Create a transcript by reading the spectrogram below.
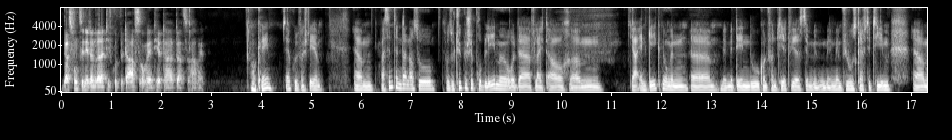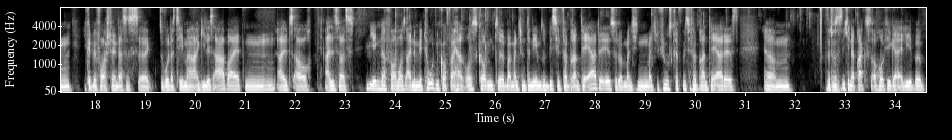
das funktioniert dann relativ gut, bedarfsorientiert da, da zu arbeiten. Okay, sehr cool, verstehe. Ähm, was sind denn dann auch so, so, typische Probleme oder vielleicht auch ähm, ja, Entgegnungen, äh, mit, mit, denen du konfrontiert wirst im, im, im Führungskräfteteam. Ähm, ich könnte mir vorstellen, dass es äh, sowohl das Thema agiles Arbeiten als auch alles, was in irgendeiner Form aus einem Methodenkoffer herauskommt, äh, bei manchen Unternehmen so ein bisschen verbrannte Erde ist oder bei manchen, manchen Führungskräften ein bisschen verbrannte Erde ist. Ähm, das ist etwas, was ich in der Praxis auch häufiger erlebe.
